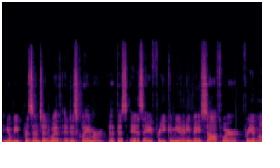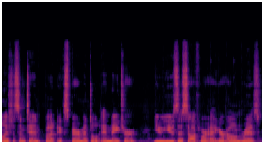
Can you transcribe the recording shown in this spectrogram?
and you'll be presented with a disclaimer that this is a free community-based software, free of malicious intent, but experimental in nature you use this software at your own risk.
